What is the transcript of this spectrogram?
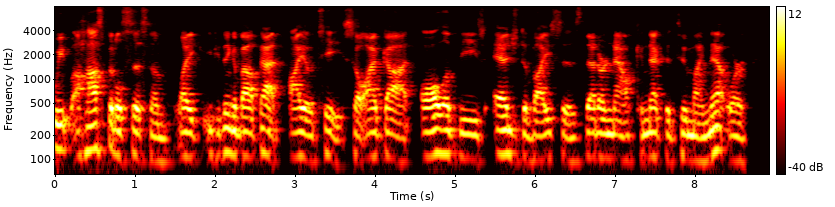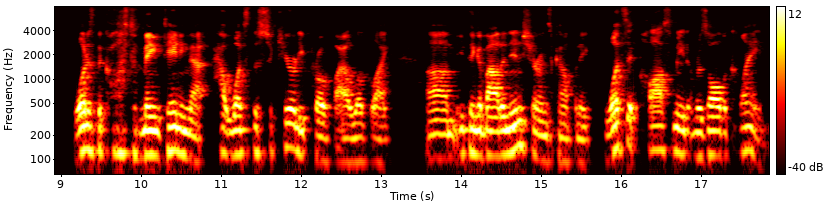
We a hospital system like if you think about that IoT. So I've got all of these edge devices that are now connected to my network. What is the cost of maintaining that? How what's the security profile look like? Um, you think about an insurance company. What's it cost me to resolve a claim?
